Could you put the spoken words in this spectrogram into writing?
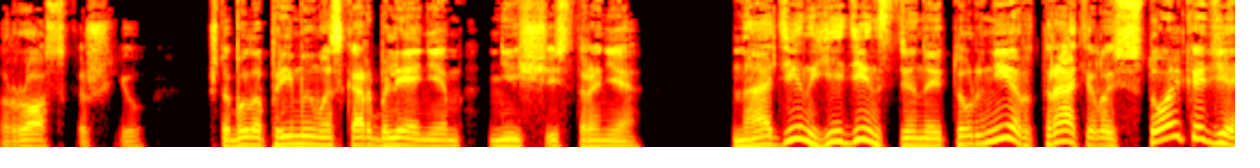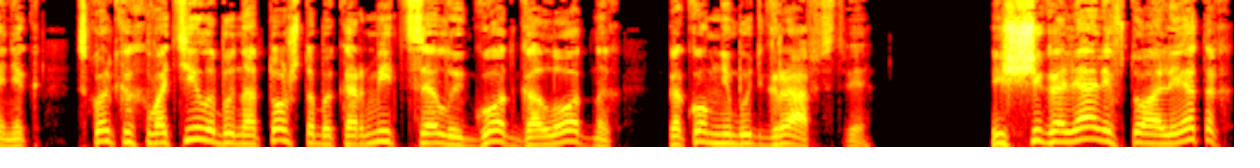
роскошью, что было прямым оскорблением нищей стране. На один единственный турнир тратилось столько денег, сколько хватило бы на то, чтобы кормить целый год голодных в каком-нибудь графстве. И щеголяли в туалетах,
